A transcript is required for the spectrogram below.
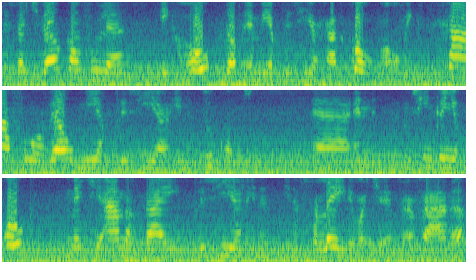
Dus dat je wel kan voelen, ik hoop dat er meer plezier gaat komen. Of ik ga voor wel meer plezier in de toekomst. Uh, en misschien kun je ook met je aandacht bij plezier in het, in het verleden wat je hebt ervaren.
